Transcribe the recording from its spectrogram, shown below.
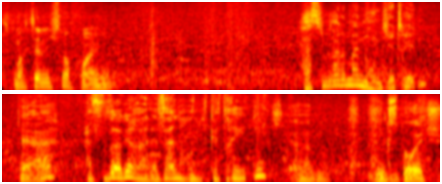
Das macht er nicht nochmal, ne? Hast du gerade meinen Hund getreten? Ja? Hast du da gerade seinen Hund getreten? Ähm, nix Deutsch.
